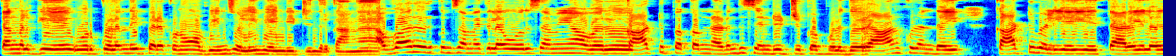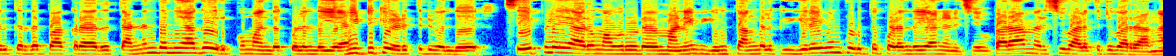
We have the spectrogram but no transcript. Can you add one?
தங்களுக்கு ஒரு குழந்தை பிறக்கணும் அப்படின்னு சொல்லி வேண்டிட்டு இருந்திருக்காங்க. அவ்வாறு இருக்கும் சமயத்துல ஒரு சமயம் அவரு காட்டு பக்கம் நடந்து சென்றுட்டு இருக்க பொழுது ஆண் குழந்தை காட்டு வழியை தரையில இருக்கிறத பாக்குறாரு. தன்னந்தனியாக இருக்கும் அந்த குழந்தைய வீட்டுக்கு எடுத்துட்டு வந்து சேப்பிளையாரும் அவரோட மனைவியும் தங்களுக்கு இறைவன் கொடுத்த குழந்தையா நினைச்சு பராமரிச்சு வளர்த்துட்டு வர்றாங்க.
